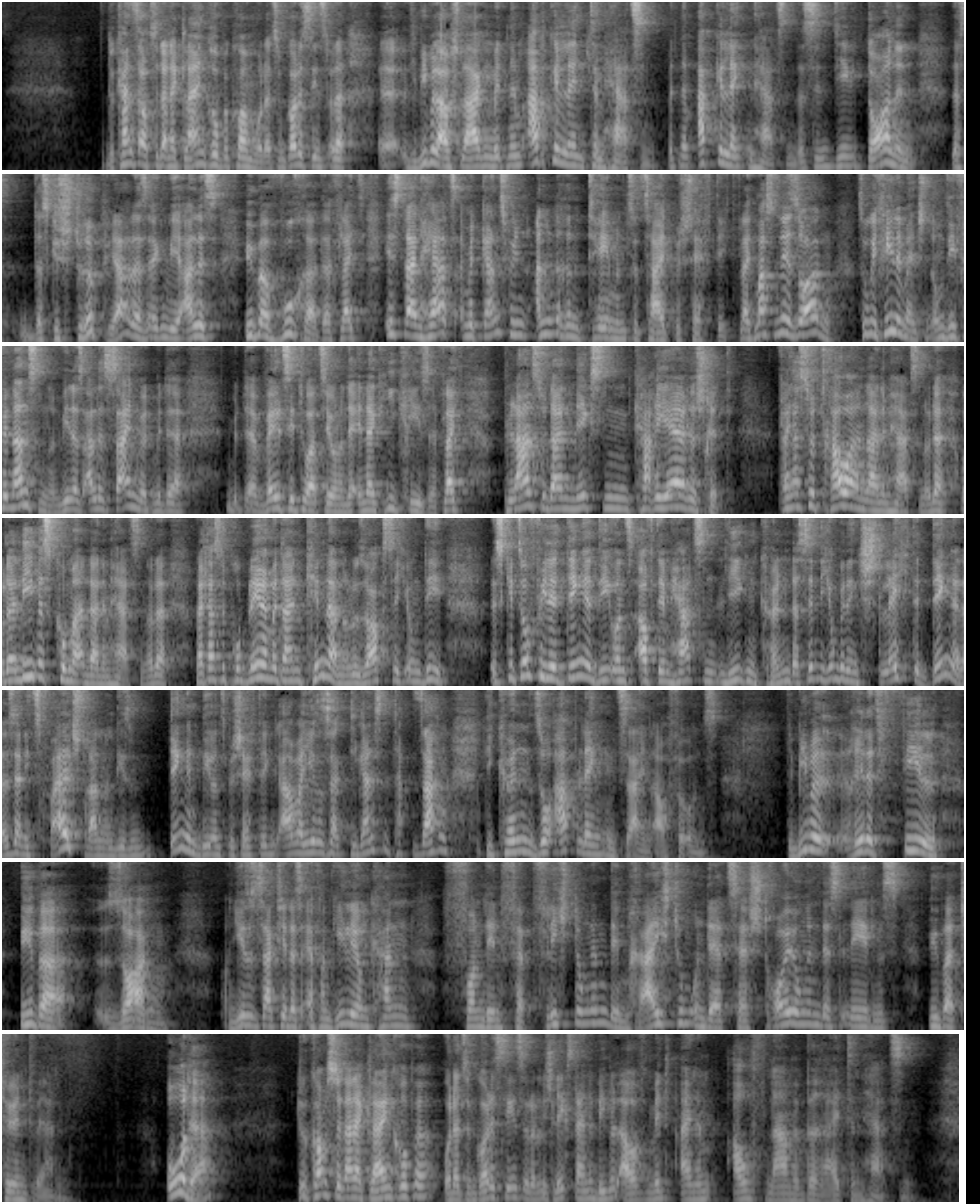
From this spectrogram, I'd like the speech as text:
Du kannst auch zu deiner Kleingruppe kommen oder zum Gottesdienst oder äh, die Bibel aufschlagen mit einem abgelenkten Herzen, mit einem abgelenkten Herzen. Das sind die Dornen, das, das Gestrüpp, ja, das irgendwie alles überwuchert. Vielleicht ist dein Herz mit ganz vielen anderen Themen zurzeit beschäftigt. Vielleicht machst du dir Sorgen, so wie viele Menschen, um die Finanzen und wie das alles sein wird mit der, mit der Weltsituation und der Energiekrise. Vielleicht planst du deinen nächsten Karriereschritt. Vielleicht hast du Trauer in deinem Herzen oder, oder Liebeskummer in deinem Herzen oder vielleicht hast du Probleme mit deinen Kindern und du sorgst dich um die. Es gibt so viele Dinge, die uns auf dem Herzen liegen können. Das sind nicht unbedingt schlechte Dinge. Das ist ja nichts falsch dran an diesen Dingen, die uns beschäftigen. Aber Jesus sagt, die ganzen Sachen, die können so ablenkend sein auch für uns. Die Bibel redet viel über Sorgen. Und Jesus sagt hier, das Evangelium kann von den Verpflichtungen, dem Reichtum und der Zerstreuungen des Lebens übertönt werden. Oder du kommst zu deiner Kleingruppe oder zum Gottesdienst oder du schlägst deine Bibel auf mit einem aufnahmebereiten Herzen.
